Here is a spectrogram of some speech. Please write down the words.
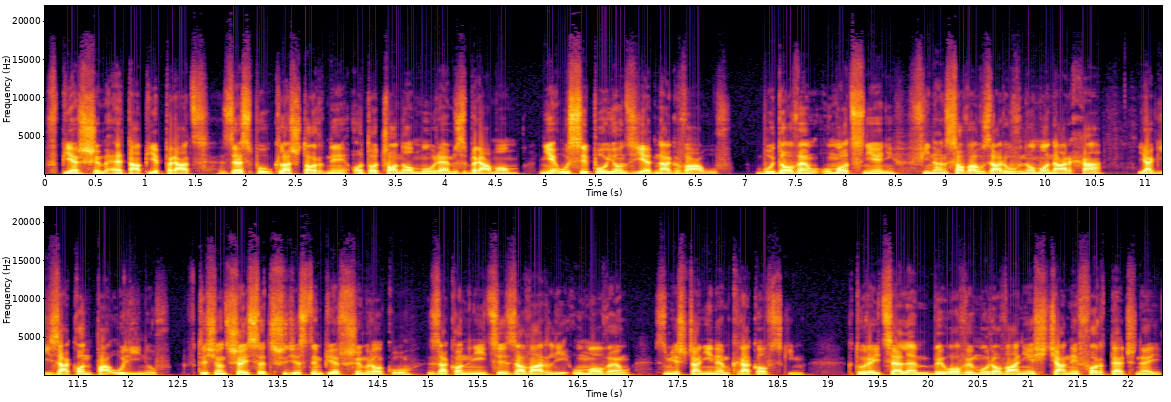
w pierwszym etapie prac zespół klasztorny otoczono murem z bramą, nie usypując jednak wałów. Budowę umocnień finansował zarówno monarcha, jak i zakon Paulinów. W 1631 roku zakonnicy zawarli umowę z mieszczaninem krakowskim, której celem było wymurowanie ściany fortecznej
